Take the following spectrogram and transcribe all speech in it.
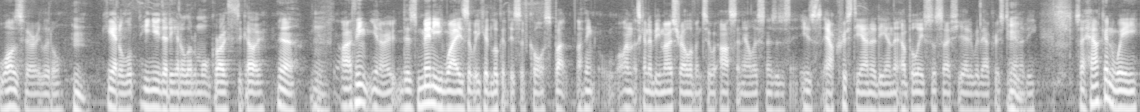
was very little. Hmm. He had a lot. He knew that he had a lot of more growth to go. Yeah. Mm. I think you know there's many ways that we could look at this, of course, but I think one that's going to be most relevant to us and our listeners is, is our Christianity and our beliefs associated with our Christianity. So how can we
